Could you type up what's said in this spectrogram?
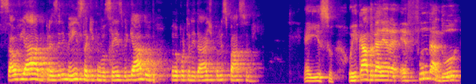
Salve, Iago, prazer imenso estar aqui com vocês. Obrigado pela oportunidade, pelo espaço. É isso. O Ricardo, galera, é fundador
